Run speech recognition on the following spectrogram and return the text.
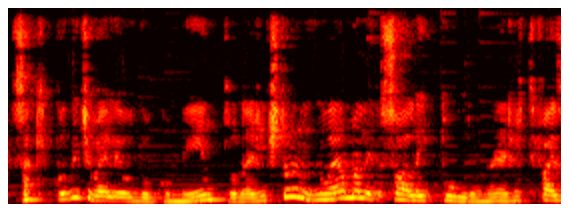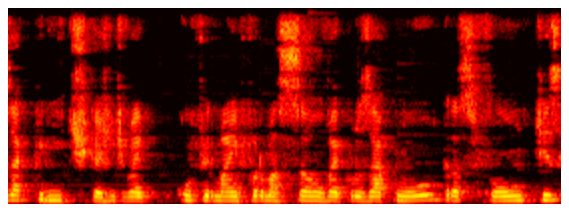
Só que quando a gente vai ler o documento, né, a gente não, não é uma, só a leitura, né, a gente faz a crítica, a gente vai confirmar a informação, vai cruzar com outras fontes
